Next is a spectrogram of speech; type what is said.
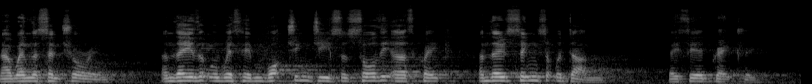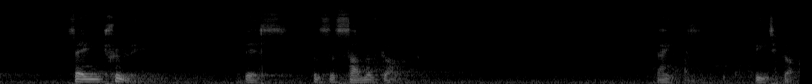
Now, when the centurion and they that were with him, watching Jesus, saw the earthquake and those things that were done, they feared greatly, saying, Truly, this was the Son of God. Thanks be to God.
